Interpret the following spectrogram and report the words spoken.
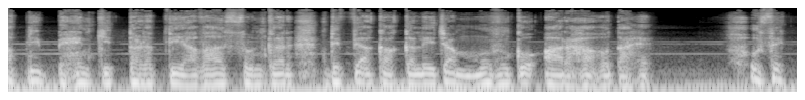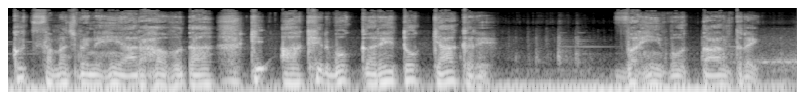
अपनी बहन की तड़पती आवाज़ सुनकर दिव्या का कलेजा मुँह को आ रहा होता है। उसे कुछ समझ में नहीं आ रहा होता कि आखिर वो करे तो क्या करे। वहीं वो तांत्रिक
